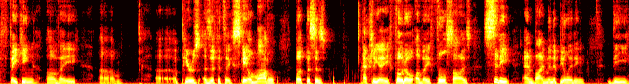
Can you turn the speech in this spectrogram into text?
faking of a um, uh, appears as if it's a scale model, but this is actually a photo of a full-size city, and by manipulating the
